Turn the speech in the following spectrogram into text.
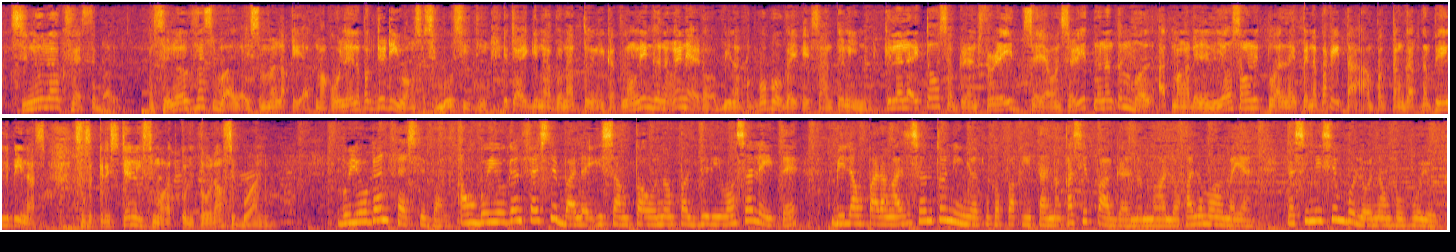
Sinulog Festival. Ang Sinulog Festival ay isang malaki at makulay na pagdiriwang sa Cebu City. Ito ay ginaganap tuwing ikatlong linggo ng Enero bilang pagpupugay kay Santo Niño. Kilala ito sa Grand Parade, sayawan sa ritmo ng tambol at mga reliyosong ritual na ipinapakita ang pagtanggap ng Pilipinas sa Kristyanismo at kulturang Cebuano. Buyugan Festival. Ang Buyugan Festival ay isang taon ng pagdiriwang sa Leyte bilang parangal sa Santo Niño at magpapakita ng kasipagan ng mga lokal na mamamayan na sinisimbolo ng bubuyog.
